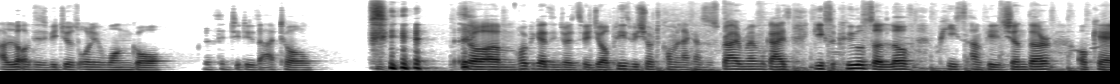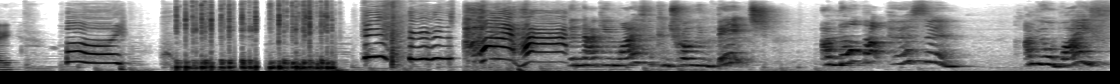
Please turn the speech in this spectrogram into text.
a lot of these videos all in one go. Nothing to do that at all. so um hope you guys enjoyed this video please be sure to comment like and subscribe remember guys geeks are cool so love peace and feel each other okay Bye! the nagging wife, the controlling bitch. I'm not that person. I'm your wife.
